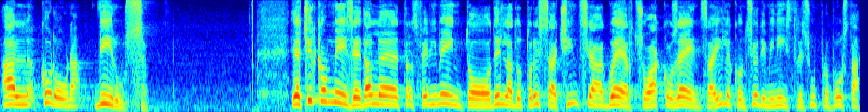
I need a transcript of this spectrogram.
al coronavirus. E a circa un mese dal trasferimento della dottoressa Cinzia Guercio a Cosenza, il Consiglio dei Ministri su proposta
